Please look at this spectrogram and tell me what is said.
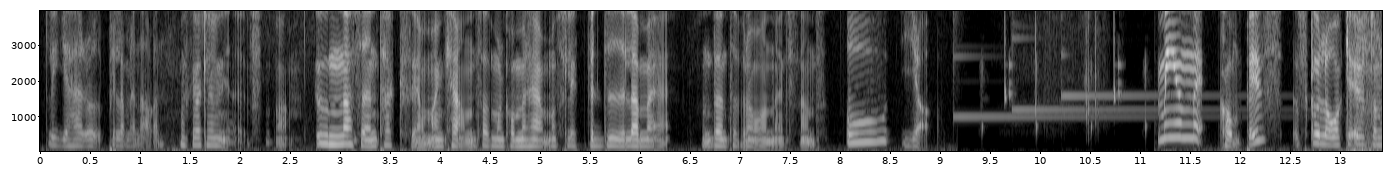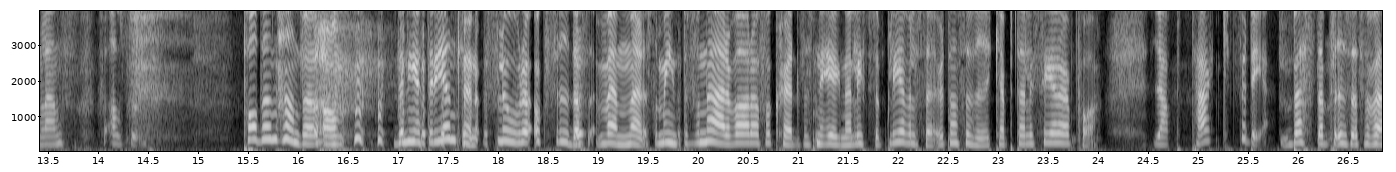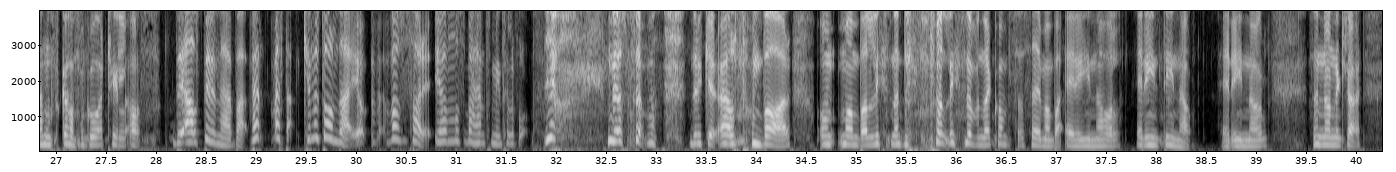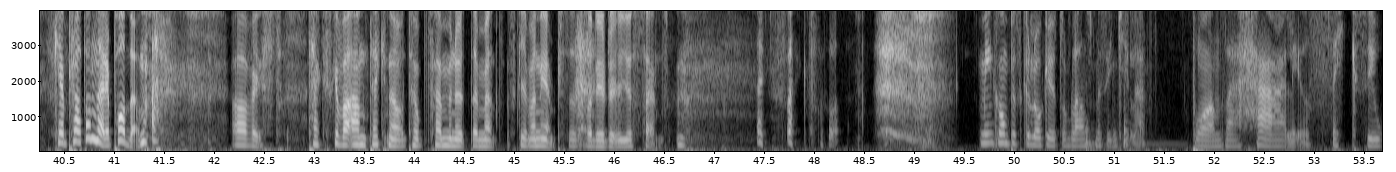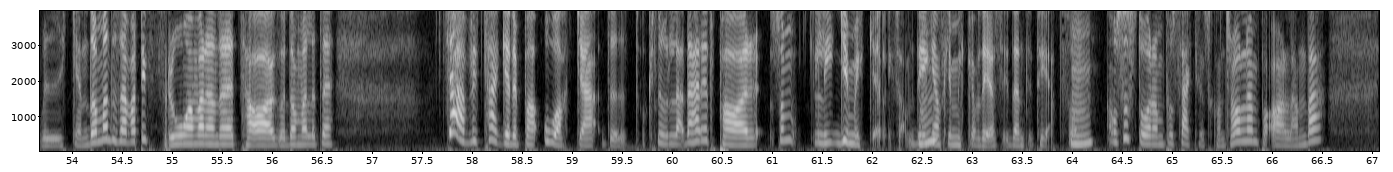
ligga här och pilla med naveln. Man ska verkligen ja, unna sig en taxi om man kan så att man kommer hem och slipper deala med den typen av one night stands. Oh ja. Min kompis skulle åka utomlands, alltid. Podden handlar om, den heter egentligen Flora och Fridas vänner som inte får närvara och få cred för sina egna livsupplevelser utan som vi kapitaliserar på. Japp, tack för det. Bästa priset för vänskap går till oss. Det är alltid den här bara, "Vänt- vänta kan du ta om det här? Jag, vad sa du? Jag måste bara hämta min telefon. Det är som man dricker öl på en bar och man bara lyssnar, man lyssnar på sina kompisar och säger man bara är det innehåll? Är det inte innehåll? Är det innehåll? Så någon är klar. Kan jag prata om det här i podden? Ja visst. Tack ska vara anteckna och ta upp fem minuter med att skriva ner precis vad det är du just sagt. Exakt så. Min kompis skulle åka utomlands med sin kille på en så här härlig och sexy weekend. De hade så varit ifrån varandra ett tag och de var lite jävligt taggade på att åka dit och knulla. Det här är ett par som ligger mycket liksom. Det är Mm. ganska mycket av deras identitet. Så. Mm. Och så står de på säkerhetskontrollen på Arlanda,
